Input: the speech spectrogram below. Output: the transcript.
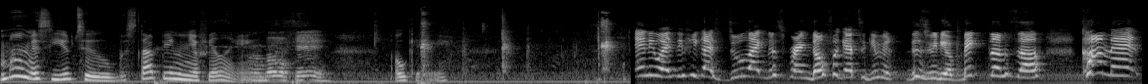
Mom, it's YouTube. Stop being in your feelings. be ok. Okay. Anyways, if you guys do like this prank, don't forget to give it this video a big thumbs up, comment,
